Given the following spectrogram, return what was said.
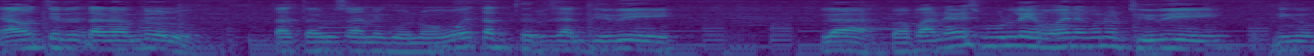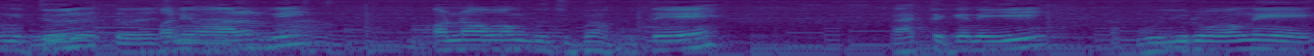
Ya aku ceritane bro lho. Tadarusan ning ngono, kuwi tadarusan dhewe. Lah, bapakne wis mulih wae ning ngono dhewe. Ning kok ngidul, kon ning ngalor kuwi ana wong nggo jubah putih. Ngadeg kene iki guyur wonge.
